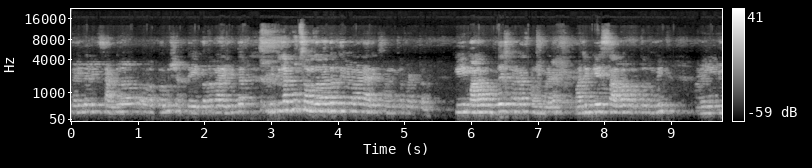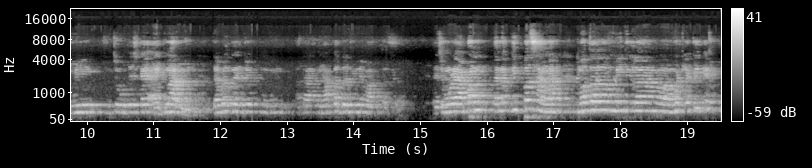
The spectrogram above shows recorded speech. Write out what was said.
काहीतरी चांगलं करू शकते एकत्र राहिली तर मी तिला खूप समजवलं. तर तिने मला डायरेक्ट सांगितलं पटकन. की मला उपदेश नका सांगू मॅडम. माझी केस चालवा फक्त तुम्ही. आणि मी तुमचे उपदेश काही ऐकणार नाही. डबल त्यांचे तुम्ही आता ह्या पद्धतीने वागत असतात त्याच्यामुळे आपण त्यांना कितपत सांगणार? मग मी तिला म्हटलं ठीक आहे.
